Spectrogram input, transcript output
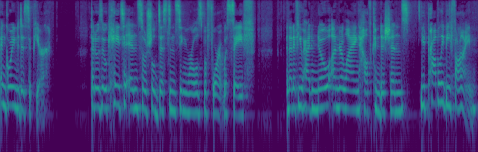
and going to disappear, that it was okay to end social distancing rules before it was safe, and that if you had no underlying health conditions, you'd probably be fine.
